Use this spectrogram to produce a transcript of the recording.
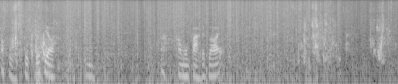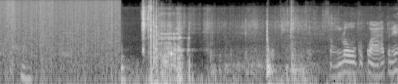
โอ้โหติดนิดเดียวอืมอะเข้ามุมปากเรียบร้อย สองโล กว่าครับตัวนี้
